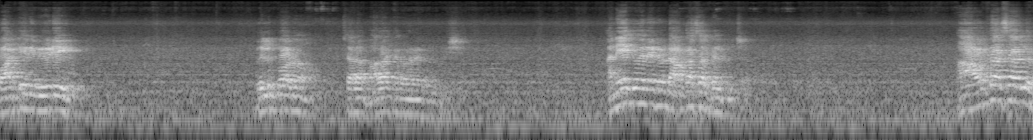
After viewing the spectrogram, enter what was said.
పార్టీని వీడి వెళ్ళిపోవడం చాలా బాధాకరమైనటువంటి అనేకమైనటువంటి అవకాశాలు కల్పించాం ఆ అవకాశాలు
